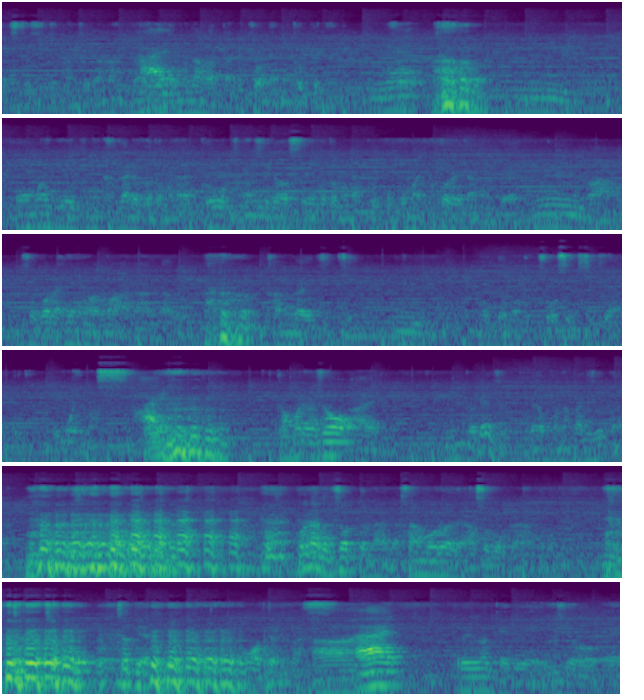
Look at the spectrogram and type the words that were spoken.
まあ感謝してって感じかな。はい何事もなかったんで去年特に。ーね重い病気にかかることもなく大きな怪我をすることもなくここまで来れたので、うんまあそこら辺はまあなんだろう 考えつつもっともっと挑戦していきたいなと思います。はい 頑張りましょうはい。とりあえずこれはこんな感じでいいかな。この後ちょっとなんかサンボローで遊ぼうかなと思って。ちょっとやってみようと思っておりますはいというわけで以上、えー、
